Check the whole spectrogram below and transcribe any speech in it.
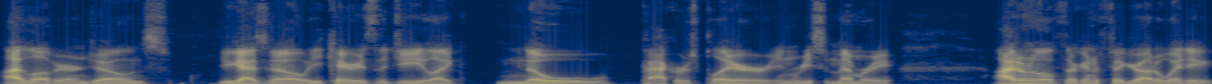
I love Aaron Jones. You guys know he carries the G like no Packers player in recent memory. I don't know if they're going to figure out a way to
